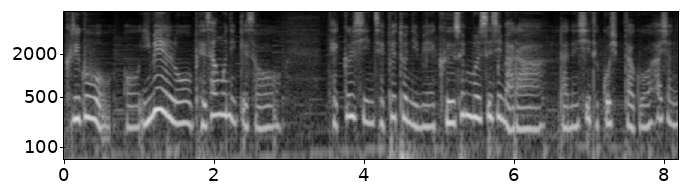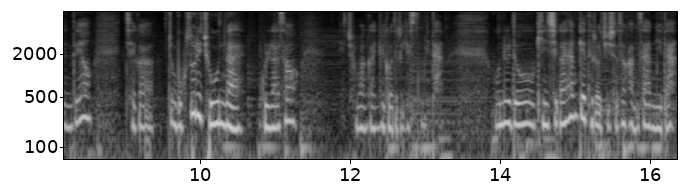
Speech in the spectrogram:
그리고 어, 이메일로 배상무님께서 댓글 시인 제페토님의 그 쇳물 쓰지 마라 라는 시 듣고 싶다고 하셨는데요. 제가 좀 목소리 좋은 날 골라서 조만간 읽어드리겠습니다. 오늘도 긴 시간 함께 들어주셔서 감사합니다.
